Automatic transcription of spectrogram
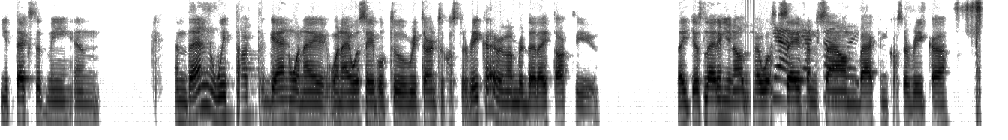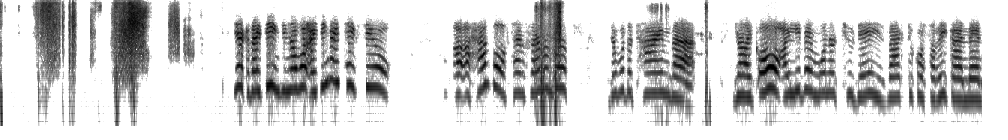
you texted me and and then we talked again when I when I was able to return to Costa Rica. I remember that I talked to you, like just letting you know that I was Yeah, safe yeah, and 'cause I was sound like- back in Costa Rica. Yeah, because I think you know what? I think I texted you a, a handful of times. 'cause I remember there was a time that you're like, "Oh, I leave in one or two days back to Costa Rica," and then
